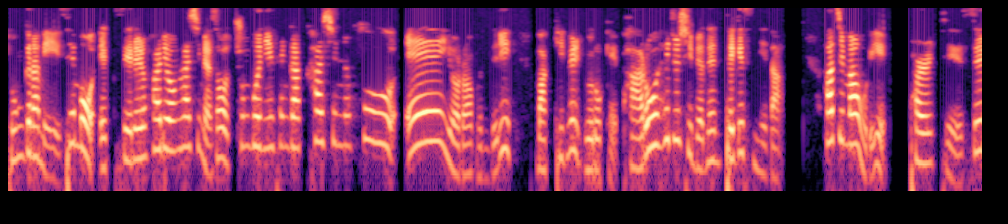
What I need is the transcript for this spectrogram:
동그라미, 세모, X를 활용하시면서 충분히 생각하신 후에 여러분들이 마킹을 이렇게 바로 해주시면 되겠습니다. 하지만 우리 part 3,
